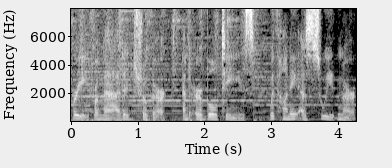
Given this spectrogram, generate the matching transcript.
free from added sugar, and herbal teas, with honey as sweetener.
